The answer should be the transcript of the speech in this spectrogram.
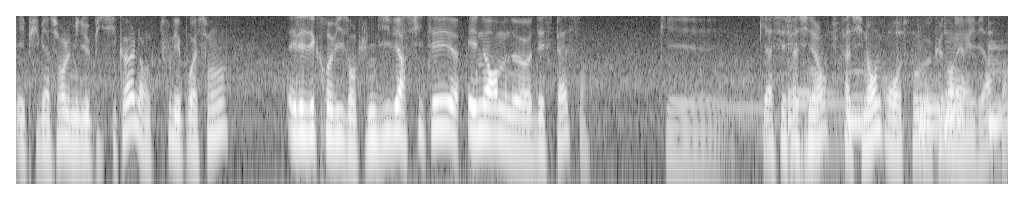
et puis bien sûr le milieu piscicole, donc tous les poissons, et les écrevisses, donc une diversité énorme de- d'espèces qui est, qui est assez fascinante, fascinante qu'on retrouve que dans les rivières. quoi.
